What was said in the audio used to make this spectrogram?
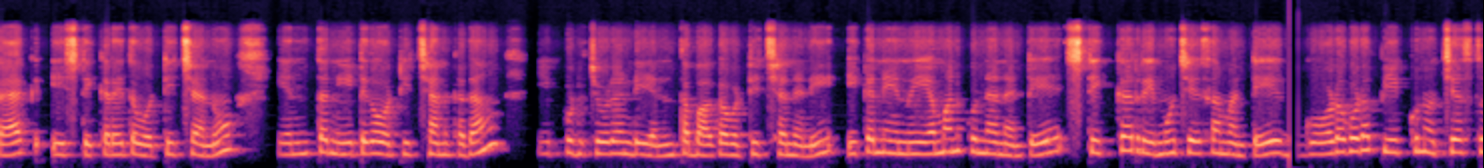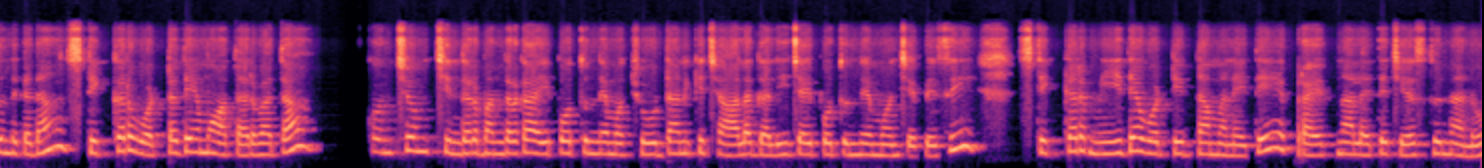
బ్యాక్ ఈ స్టిక్కర్ అయితే ఒట్టించాను ఎంత నీట్గా ఒట్టించాను కదా! ఇప్పుడు చూడండి ఎంత బాగా ఒట్టించానని ఇక నేను ఏమనుకున్నానంటే స్టిక్కర్ రిమూవ్ చేసామంటే గోడ కూడా పీక్కుని వచ్చేస్తుంది కదా! స్టిక్కర్ ఒట్టదేమో ఆ తర్వాత. కొంచెం చిందరబందరగా అయిపోతుందేమో చూడ్డానికి చాలా గలీజ్ అయిపోతుందేమో అని చెప్పేసి స్టిక్కర్ మీదే ఒట్టిద్దామనైతే అయితే చేస్తున్నాను.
